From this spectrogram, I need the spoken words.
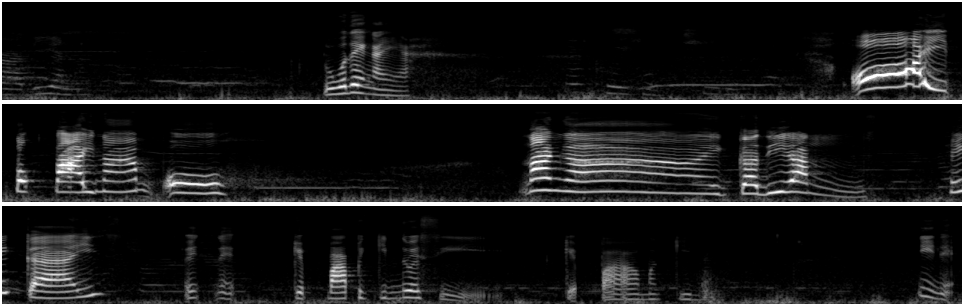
การเดียนนะรู้ได้ไงอะไม่เคยเห็นที่เลยโอ้ย ตกใตายน้ำโอ้ นั่นไงกาเดียนเฮ้ยไกส์เอ้ยเนี่ยเก็บปลาไปกินด้วยสิ เก็บปลามากิน นี่เนี่ย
